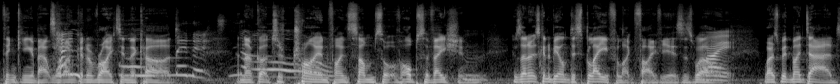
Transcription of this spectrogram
thinking about what I'm going to write in the card. minutes, And I've got to try and find some sort of observation hmm. because I know it's going to be on display for like five years as well. Right. Whereas with my dad,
